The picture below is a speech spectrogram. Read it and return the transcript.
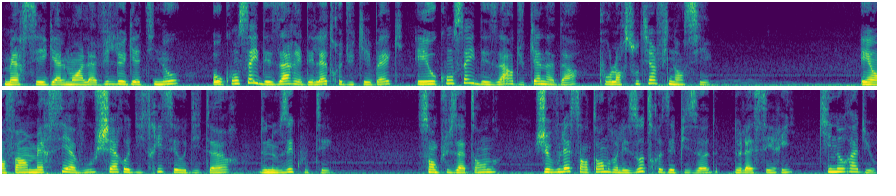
Merci également à la ville de Gatineau, au Conseil des arts et des lettres du Québec et au Conseil des arts du Canada pour leur soutien financier. Et enfin, merci à vous, chères auditrices et auditeurs, de nous écouter. Sans plus attendre, je vous laisse entendre les autres épisodes de la série Kino Radio.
